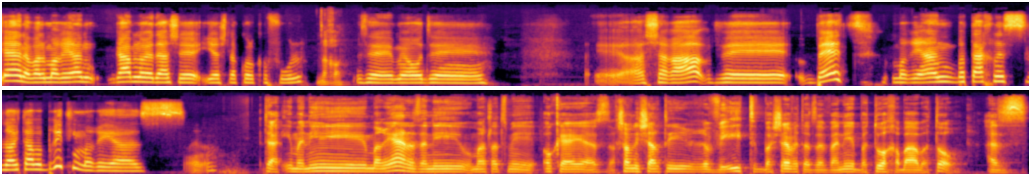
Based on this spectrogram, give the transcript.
כן, אבל מריאן גם לא ידע שיש לה קול כפול. נכון. זה מאוד... Uh... העשרה, וב' מריאן בתכלס לא הייתה בברית עם מריה, אז... אה. אתה יודע, אם אני מריאן, אז אני אומרת לעצמי, אוקיי, אז עכשיו נשארתי רביעית בשבט הזה, ואני בטוח הבאה בתור. אז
